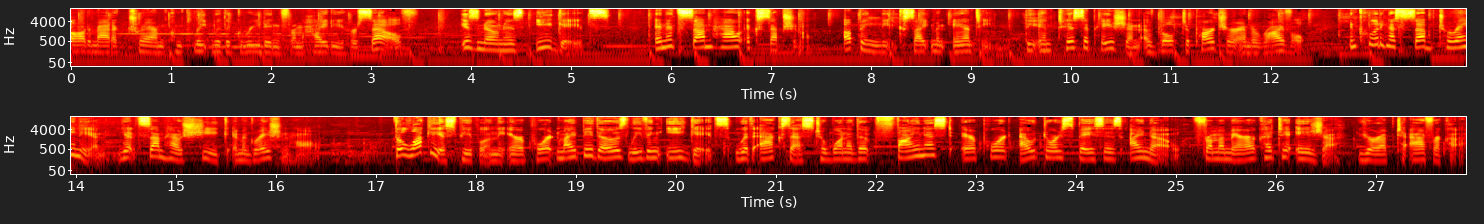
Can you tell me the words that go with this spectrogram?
automatic tram complete with a greeting from Heidi herself, is known as E Gates, and it's somehow exceptional, upping the excitement ante, the anticipation of both departure and arrival, including a subterranean yet somehow chic immigration hall. The luckiest people in the airport might be those leaving E Gates with access to one of the finest airport outdoor spaces I know, from America to Asia, Europe to Africa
